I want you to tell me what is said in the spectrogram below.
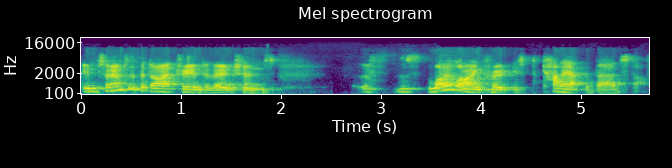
in terms of the dietary interventions the low-lying fruit is to cut out the bad stuff.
